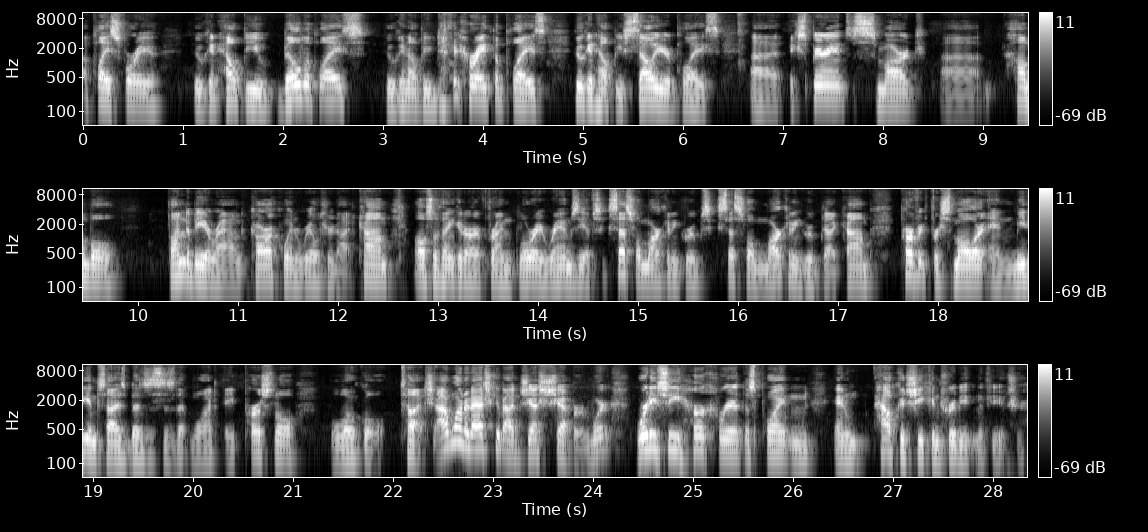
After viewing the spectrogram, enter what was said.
a place for you, who can help you build a place who can help you decorate the place, who can help you sell your place. Uh, experienced, smart, uh, humble, fun to be around. CaraQuinnRealtor.com. Also, thank you to our friend Lori Ramsey of Successful Marketing Group, SuccessfulMarketingGroup.com. Perfect for smaller and medium sized businesses that want a personal, local touch. I wanted to ask you about Jess Shepard. Where where do you see her career at this point, and and how could she contribute in the future?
